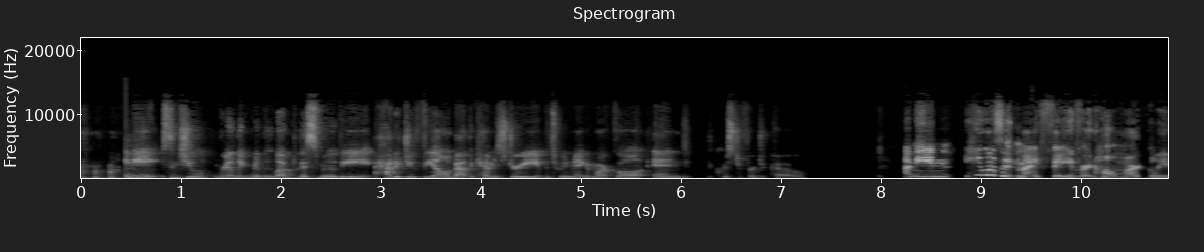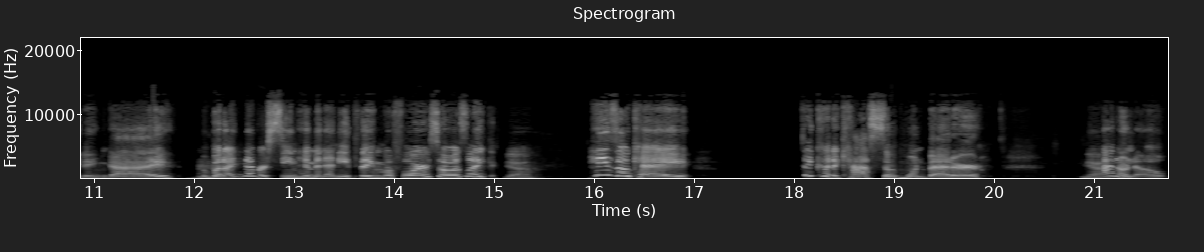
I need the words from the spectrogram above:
Amy, since you really, really loved this movie, how did you feel about the chemistry between Meghan Markle and Christopher Decaux? I mean, he wasn't my favorite Hallmark leading guy, but Mhm. I'd never seen him in anything before, so I was like, yeah, he's okay. They could have cast someone better. yeah, I don't know.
